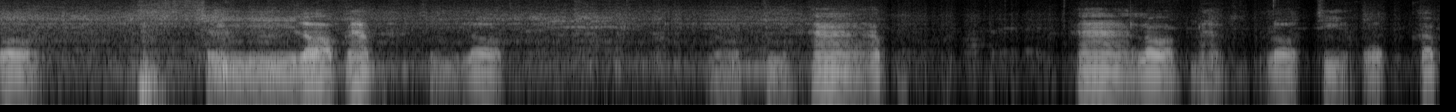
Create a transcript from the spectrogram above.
ก็สี่รอบนะครับสี่รอบ รอบที่ห้าครับห้ารอบนะครับ รอบที่หกครับ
